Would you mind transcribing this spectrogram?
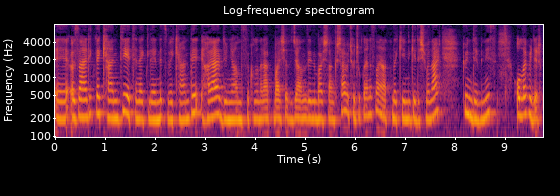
e, özellikle kendi yetenekleriniz ve kendi hayal dünyanızı kullanarak başlatacağınız yeni başlangıçlar ve çocuklarınızın hayatındaki yeni gelişmeler gündeminiz olabilir.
